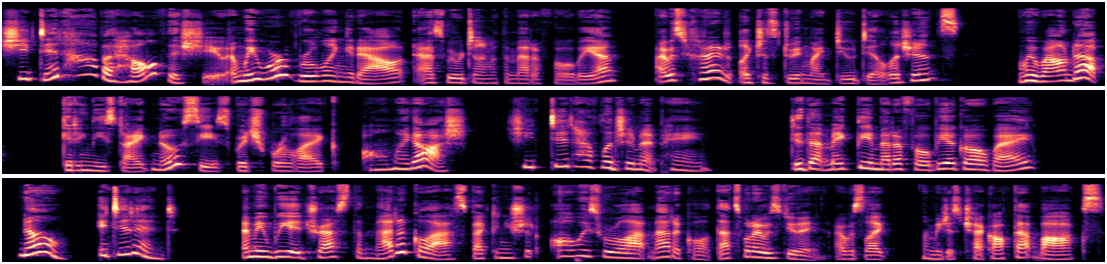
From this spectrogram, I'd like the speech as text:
she did have a health issue. And we were ruling it out as we were dealing with the emetophobia. I was kind of like just doing my due diligence. And we wound up getting these diagnoses, which were like, oh my gosh, she did have legitimate pain. Did that make the emetophobia go away? No, it didn't. I mean, we addressed the medical aspect, and you should always rule out medical. That's what I was doing. I was like, let me just check off that box.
